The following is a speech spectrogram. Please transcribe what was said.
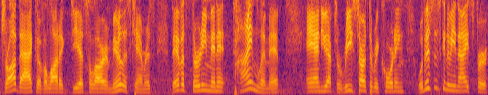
drawback of a lot of DSLR and mirrorless cameras. They have a 30 minute time limit and you have to restart the recording. Well, this is gonna be nice for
